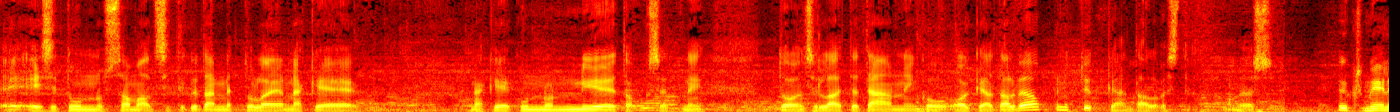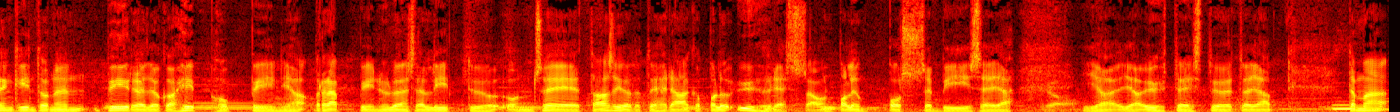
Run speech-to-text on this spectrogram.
ei, ei se tunnu samalta. Sitten kun tänne tulee ja näkee, näkee kunnon nietokset, niin tuo on sillä että tämä on niin oikea talvi. Olen oppinut tykkään talvesta myös. Yksi mielenkiintoinen piirre, joka hip-hoppiin ja räppiin yleensä liittyy, on se, että asioita tehdään aika paljon yhdessä. On paljon possebiisejä ja, ja yhteistyötä. Ja tämä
